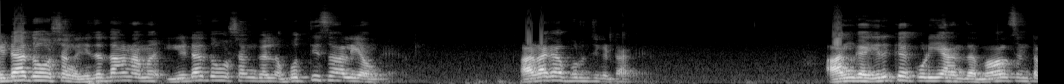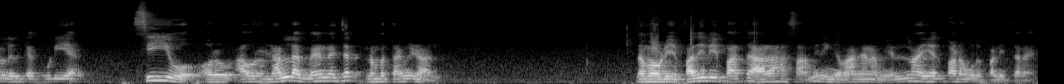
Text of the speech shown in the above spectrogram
இடதோஷங்கள் இதை தான் நம்ம இடதோஷங்கள் புத்திசாலி அவங்க. அழகாக புரிஞ்சுக்கிட்டாங்க. அங்கே இருக்கக்கூடிய அந்த மால் சென்டரில் இருக்கக்கூடிய சிஇஓ ஒரு அவர் நல்ல மேனேஜர் நம்ம தமிழ் ஆள் நம்மளுடைய பதிவை பார்த்து அழகா சாமி நீங்கள் வாங்க நம்ம எல்லா ஏற்பாடும் உங்களுக்கு பண்ணித்தரேன்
